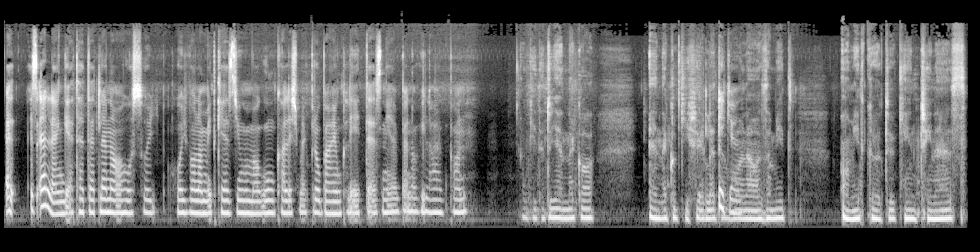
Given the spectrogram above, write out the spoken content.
ez, ez elengedhetetlen ahhoz, hogy, hogy valamit kezdjünk magunkkal, és megpróbáljunk létezni ebben a világban. Oké, tehát ugye ennek a, ennek a kísérlete Igen. volna az, amit, amit költőként csinálsz.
